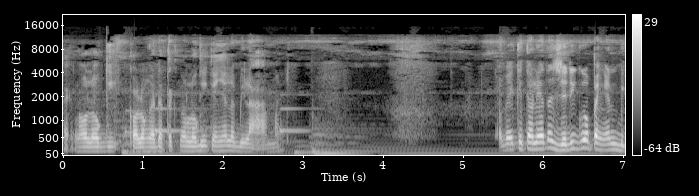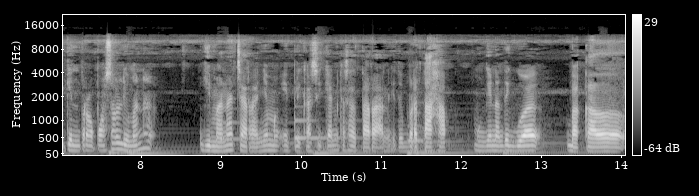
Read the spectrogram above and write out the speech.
teknologi. Kalau nggak ada teknologi kayaknya lebih lama. Tapi kita lihat aja jadi gue pengen bikin proposal di mana gimana caranya mengimplikasikan kesetaraan gitu bertahap. Mungkin nanti gue bakal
